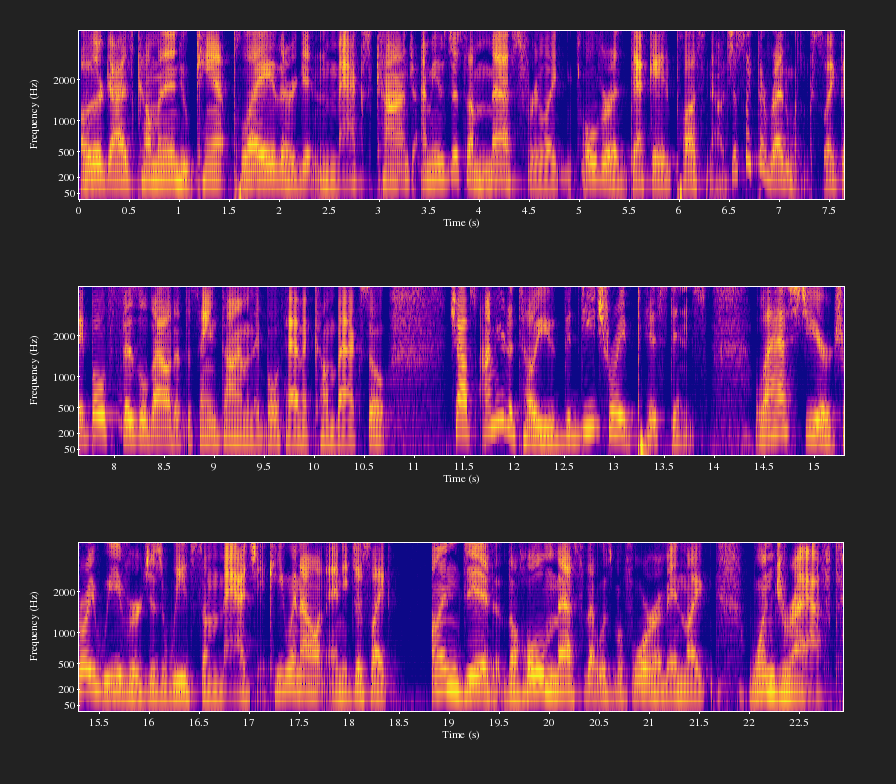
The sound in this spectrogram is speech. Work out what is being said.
other guys coming in who can't play. They're getting max contract. I mean, it was just a mess for like over a decade plus now. Just like the Red Wings. Like they both fizzled out at the same time and they both haven't come back. So, Chops, I'm here to tell you the Detroit Pistons last year, Troy Weaver just weaved some magic. He went out and he just like undid the whole mess that was before him in like one draft.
